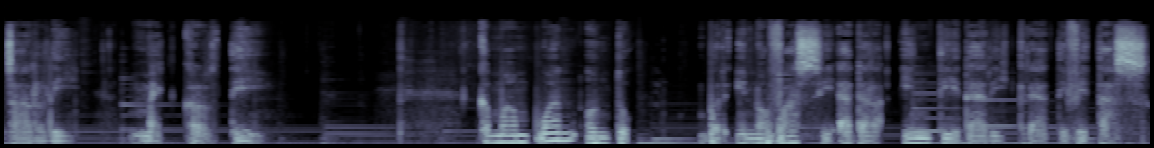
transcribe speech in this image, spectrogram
Charlie McCarthy. Kemampuan untuk berinovasi adalah inti dari kreativitas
